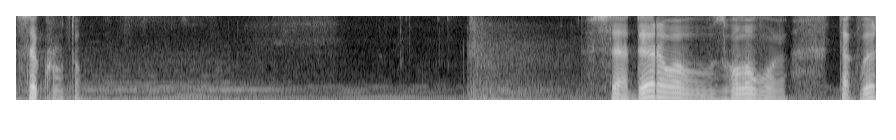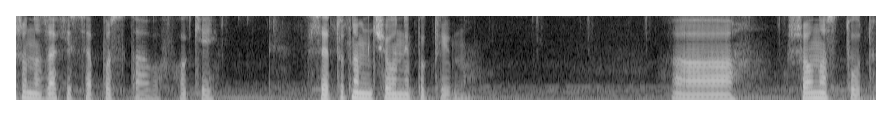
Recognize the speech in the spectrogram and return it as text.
Це круто. Все, дерево з головою. Так, вежу на захист я поставив. Окей. Все, тут нам нічого не потрібно. А, що в нас тут?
